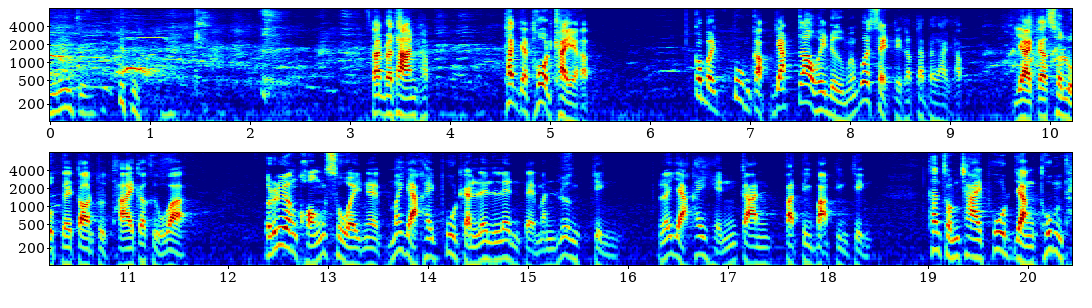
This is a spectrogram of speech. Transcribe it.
มีเรื่องจริง ท่านประธานครับ ท่านจะโทษใครอะครับ ก็ไปปุ้มกับยัดเหล้าให้ดื่มมันก็เสร็จเลยครับท่านประธานครับ อยากจะสรุปในตอนสุดท้ายก็คือว่า เรื่องของสวยเนี่ยไม่อยากให้พูดกันเล่น ๆ แต่มันเรื่องจริง และอยากให้เห็นการปฏิบัติจริง ๆ ท่านสมชายพูดอย่างทุ่มเท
